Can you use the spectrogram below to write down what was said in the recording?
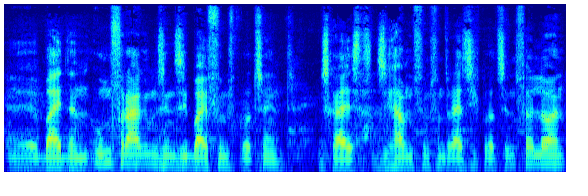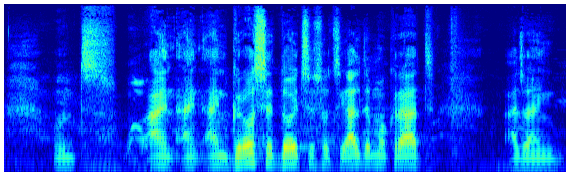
äh, bei den Umfragen sind sie bei 5 Prozent. Das heißt, sie haben 35 Prozent verloren und ein, ein, ein großer deutscher Sozialdemokrat, also ein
